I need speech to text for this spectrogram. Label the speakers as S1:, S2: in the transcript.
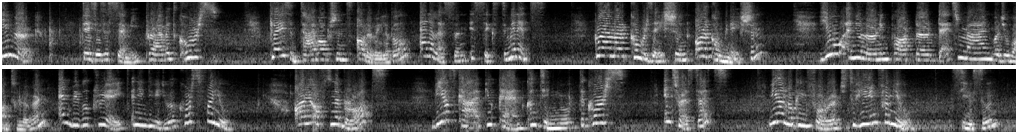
S1: Teamwork. This is a semi-private course. Place and time options are available and a lesson is 60 minutes. Grammar, conversation or a combination. You and your learning partner determine what you want to learn and we will create an individual course for you. Are you often abroad? Via Skype you can continue the course. Interested? We are looking forward to hearing from you. See you soon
